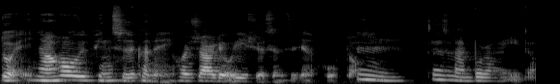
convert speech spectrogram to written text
对，然后平时可能也会需要留意学生之间的互动。嗯，真的是蛮不容易的。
